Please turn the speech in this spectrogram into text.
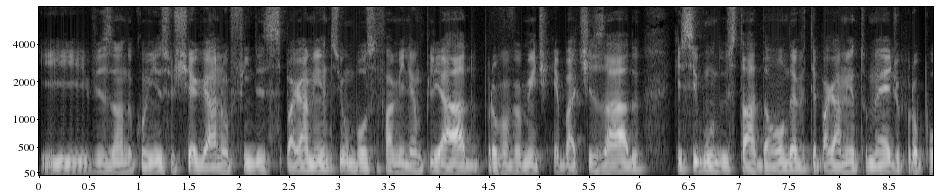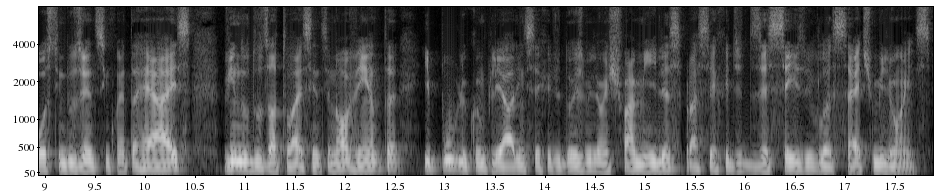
e visando com isso chegar no fim desses pagamentos em um Bolsa Família ampliado, provavelmente rebatizado, que segundo o Estadão deve ter pagamento médio proposto em 250 reais, vindo dos atuais 190 e público ampliado em cerca de 2 milhões de famílias para cerca de 16,7 milhões.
